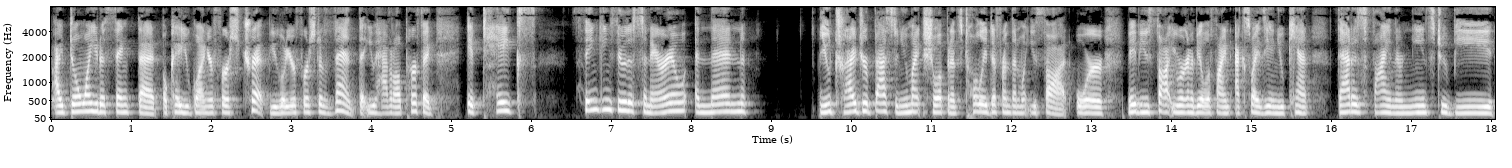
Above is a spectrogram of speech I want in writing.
I don't want you to think that, okay, you go on your first trip, you go to your first event, that you have it all perfect. It takes thinking through the scenario and then you tried your best and you might show up and it's totally different than what you thought. Or maybe you thought you were going to be able to find XYZ and you can't. That is fine. There needs to be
